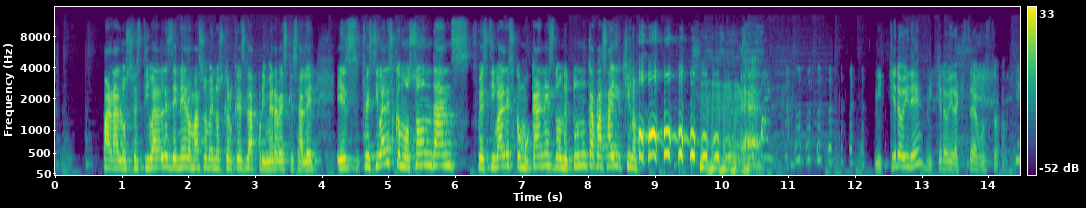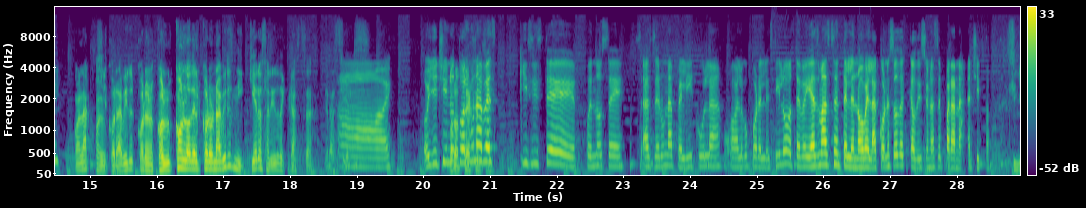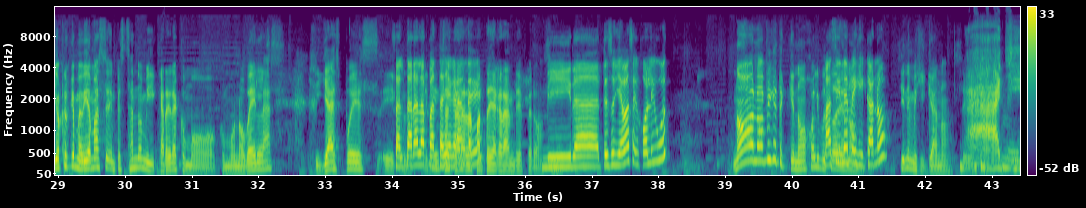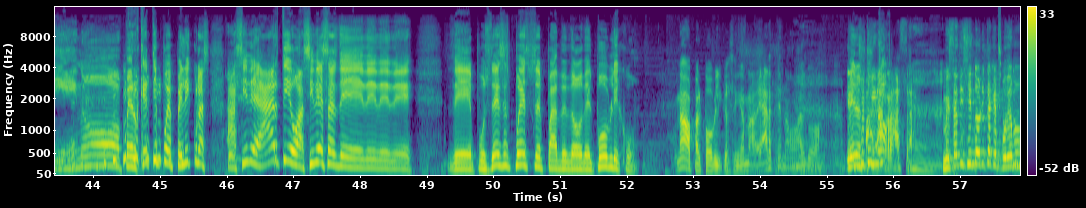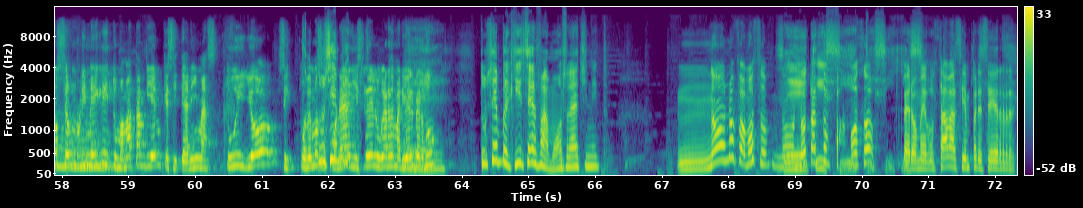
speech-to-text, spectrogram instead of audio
para los festivales de enero, más o menos, creo que es la primera vez que sale. Es festivales como Sundance, festivales como Cannes, donde tú nunca vas a ir, chino. Ni quiero ir, ¿eh? Ni quiero ir. Aquí estoy a gusto. Con, la- con el coronavirus, con, con- con lo del coronavirus, ni quiero salir de casa. Gracias. Ay. Oye, Chino, ¿tú alguna vez quisiste, pues no sé, hacer una película o algo por el estilo? ¿O te veías más en telenovela con eso de que audicionaste para Nachito? Sí, yo creo que me veía más empezando mi carrera como, como novelas y ya después... eh, Saltar a la pantalla saltar a grande. la pantalla grande, pero sí. Mira, ¿te soñabas en Hollywood? No, no, fíjate que no, Hollywood ¿Más cine no. mexicano? Cine mexicano, sí. Ay, chino. ¿Pero qué tipo de películas? ¿Así de arte o así de esas de, de, de, de, de, pues de esas pues de, pa- de lo del público? No, para el público, señor, no, de arte, no, algo. De Pero hecho, Para Chino, raza. me estás diciendo ahorita que podemos hacer un remake y tu mamá también, que si te animas, tú y yo, si podemos Tú exponer siempre- a Giselle en lugar de Maribel Verdú. Eh, Tú siempre quisiste ser famoso, ¿verdad, Chinito? Mm, no, no famoso, no, Sí, no tanto famoso, sí, pero me gustaba siempre ser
